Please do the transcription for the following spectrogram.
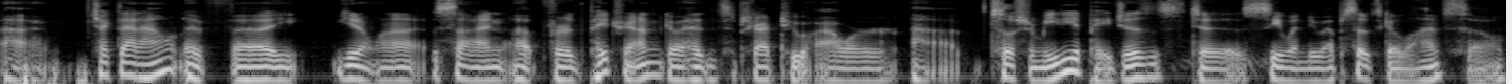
uh, check that out. If uh, you don't want to sign up for the Patreon, go ahead and subscribe to our uh, social media pages to see when new episodes go live. So,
